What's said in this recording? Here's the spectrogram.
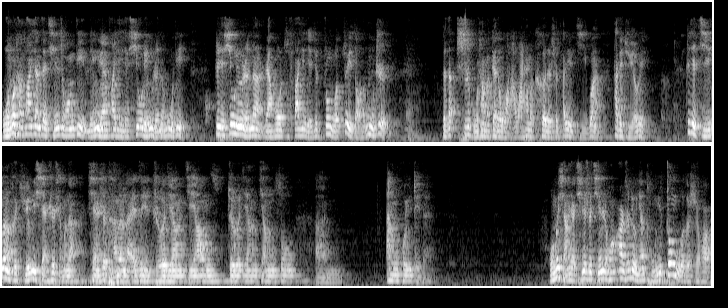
我们还发现，在秦始皇帝陵园发现一些修陵人的墓地，这些修陵人呢，然后发现也就是中国最早的墓志，在他尸骨上面盖的瓦，瓦上面刻的是他的籍贯，他的爵位。这些籍贯和爵位显示什么呢？显示他们来自于浙江、江浙江、江苏、啊安徽这一带。我们想一下，其实秦始皇二十六年统一中国的时候，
